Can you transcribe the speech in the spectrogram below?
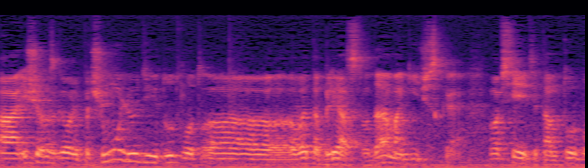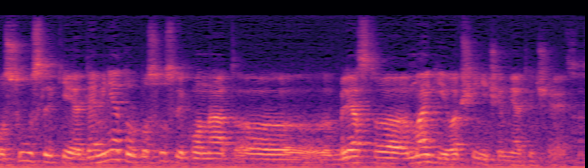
а, еще раз говорю, почему люди идут вот а, в это блядство, да, магическое, во все эти там турбосуслики. Для меня турбосуслик, он от э, блядства магии вообще ничем не отличается.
